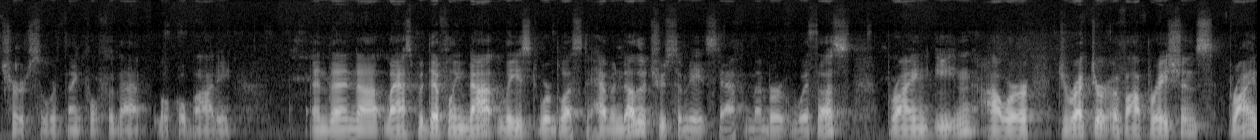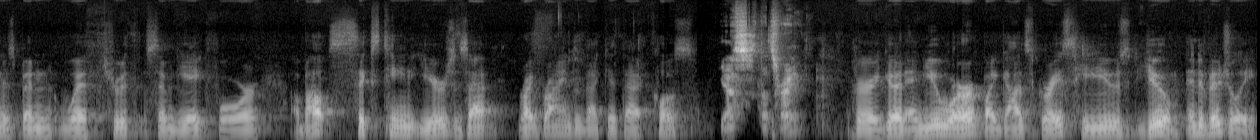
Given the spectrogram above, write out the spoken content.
Church. So we're thankful for that local body. And then, uh, last but definitely not least, we're blessed to have another Truth 78 staff member with us, Brian Eaton, our Director of Operations. Brian has been with Truth 78 for about 16 years. Is that Right, Brian? Did that get that close? Yes, that's right. Very good. And you were, by God's grace, He used you individually,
